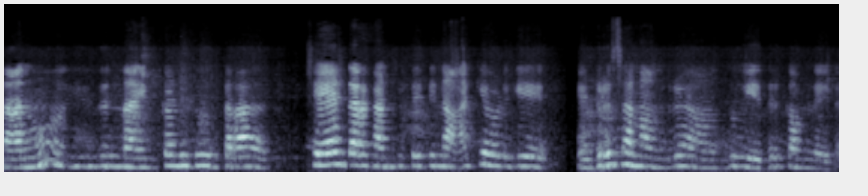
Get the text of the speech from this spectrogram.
ನಾನು ಇದನ್ನ ಇಟ್ಕೊಂಡಿದ್ದು ಒಂಥರ ಚೇರ್ ತರ ಕಾಣಿಸ್ತೈತಿ. ಹಾಕಿ ಅವಳಿಗೆ ಎದುರಿಸೋಣ ಅಂದ್ರೆ ಅದು ಎದುರ್ಕಂಬ್ಲೇ ಇಲ್ಲ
